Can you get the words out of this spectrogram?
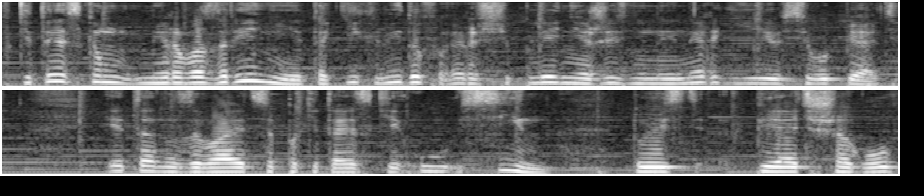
В китайском мировоззрении таких видов расщепления жизненной энергии всего пять. Это называется по-китайски у-син, то есть пять шагов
